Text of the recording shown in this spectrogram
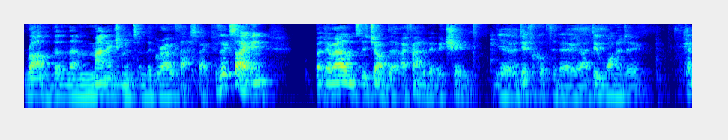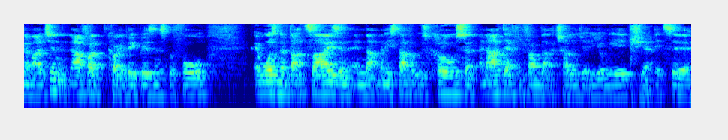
rather than the management and the growth aspect. It was exciting, but there were elements of the job that I found a bit of a chew. Yeah, that were difficult to do. That I didn't want to do. Can imagine. I've had quite a big business before. It wasn't of that size and, and that many staff. It was close, and, and I definitely found that a challenge at a young age. Yeah. It's a.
